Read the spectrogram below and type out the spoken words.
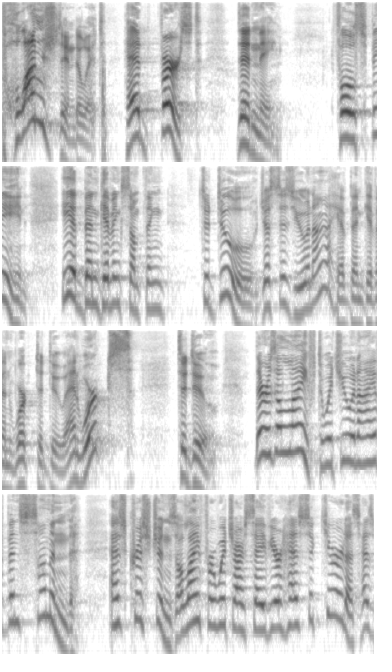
plunged into it head first, didn't he? Full speed. He had been giving something to do, just as you and I have been given work to do and works to do. There is a life to which you and I have been summoned as Christians, a life for which our Savior has secured us, has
